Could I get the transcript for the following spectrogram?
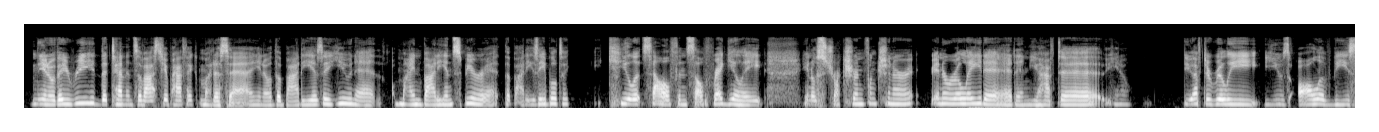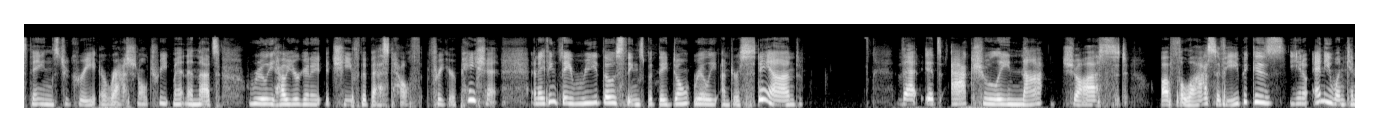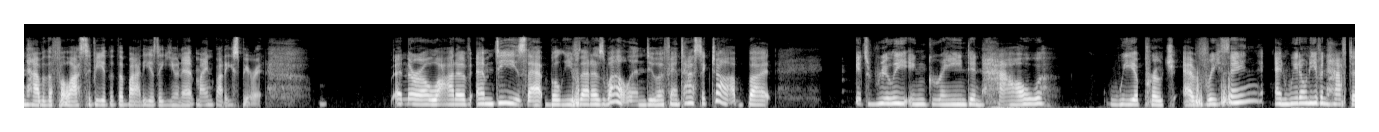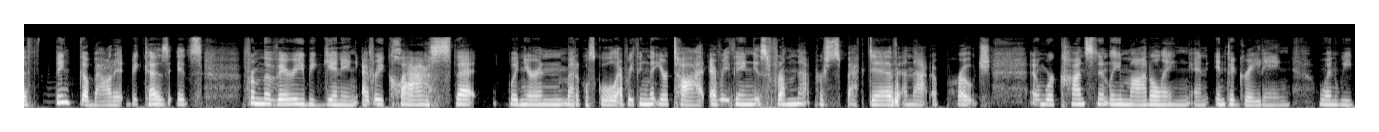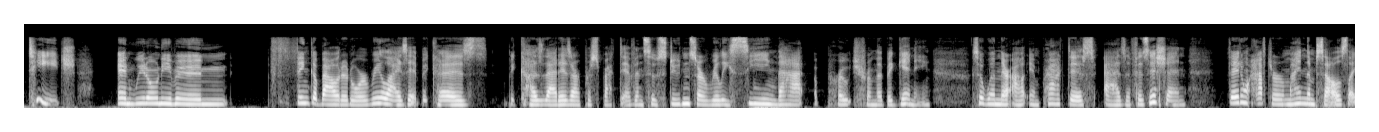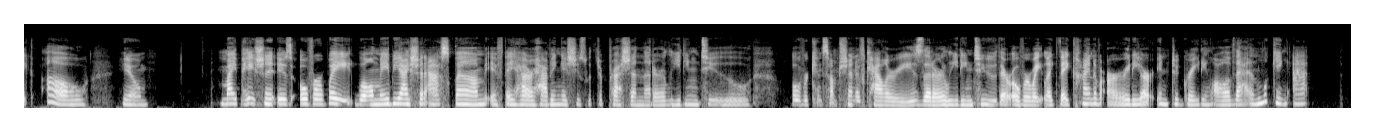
You know, they read the tenets of osteopathic medicine. You know, the body is a unit, mind, body, and spirit. The body is able to heal itself and self regulate. You know, structure and function are interrelated, and you have to, you know, you have to really use all of these things to create a rational treatment and that's really how you're going to achieve the best health for your patient and i think they read those things but they don't really understand that it's actually not just a philosophy because you know anyone can have the philosophy that the body is a unit mind body spirit. And there are a lot of MDs that believe that as well and do a fantastic job, but it's really ingrained in how we approach everything and we don't even have to think about it because it's from the very beginning every class that when you're in medical school everything that you're taught everything is from that perspective and that approach. And we're constantly modeling and integrating when we teach and we don't even think about it or realize it because because that is our perspective. And so students are really seeing that approach from the beginning. So when they're out in practice as a physician they don't have to remind themselves like oh you know my patient is overweight. Well, maybe I should ask them if they are having issues with depression that are leading to overconsumption of calories that are leading to their overweight. Like they kind of already are integrating all of that and looking at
